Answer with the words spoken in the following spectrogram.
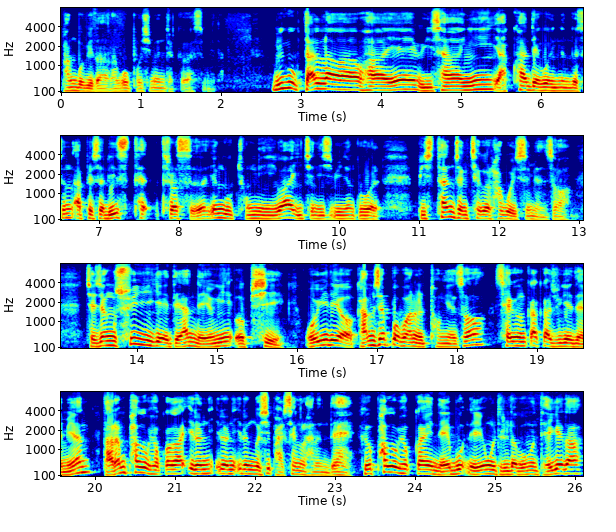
방법이다라고 보시면 될 것 같습니다. 미국 달러화의 위상이 약화되고 있는 것은 앞에서 리스 트러스 영국 총리와 2022년 9월 비슷한 정책을 하고 있으면서 재정 수익에 대한 내용이 없이 오히려 감세 법안을 통해서 세금 깎아주게 되면 다른 파급 효과가 이런 이런 이런 것이 발생을 하는데 그 파급 효과의 내부 내용을 들여다보면 대개 다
